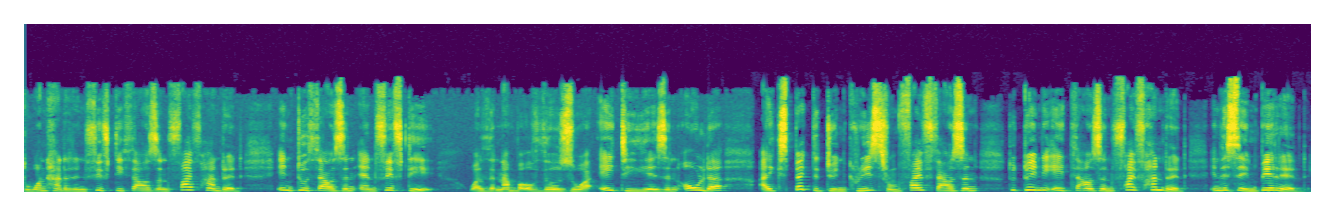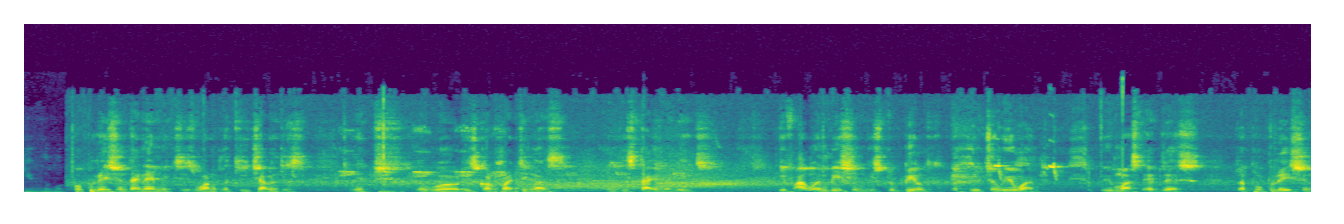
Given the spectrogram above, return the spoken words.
to 150,500 in 2050, while the number of those who are 80 years and older are expected to increase from 5,000 to 28,500 in the same period. Population dynamics is one of the key challenges that the world is confronting us in this time and age. If our ambition is to build the future we want, we must address the population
